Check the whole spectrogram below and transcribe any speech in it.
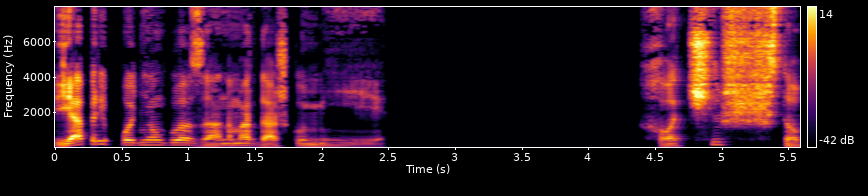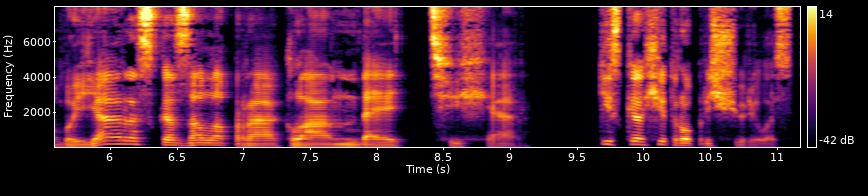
Я приподнял глаза на мордашку Мии. «Хочешь, чтобы я рассказала про клан Беттихер?» Киска хитро прищурилась.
